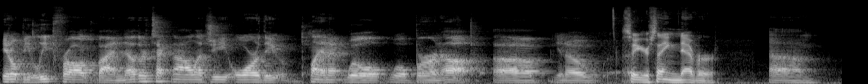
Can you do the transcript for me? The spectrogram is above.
it'll be leapfrogged by another technology, or the planet will will burn up. Uh, you know. So you're saying never? Um,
